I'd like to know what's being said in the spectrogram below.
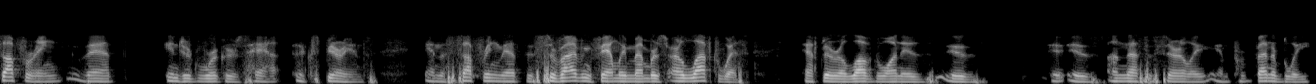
suffering that injured workers have experience and the suffering that the surviving family members are left with after a loved one is is is unnecessarily and preventably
